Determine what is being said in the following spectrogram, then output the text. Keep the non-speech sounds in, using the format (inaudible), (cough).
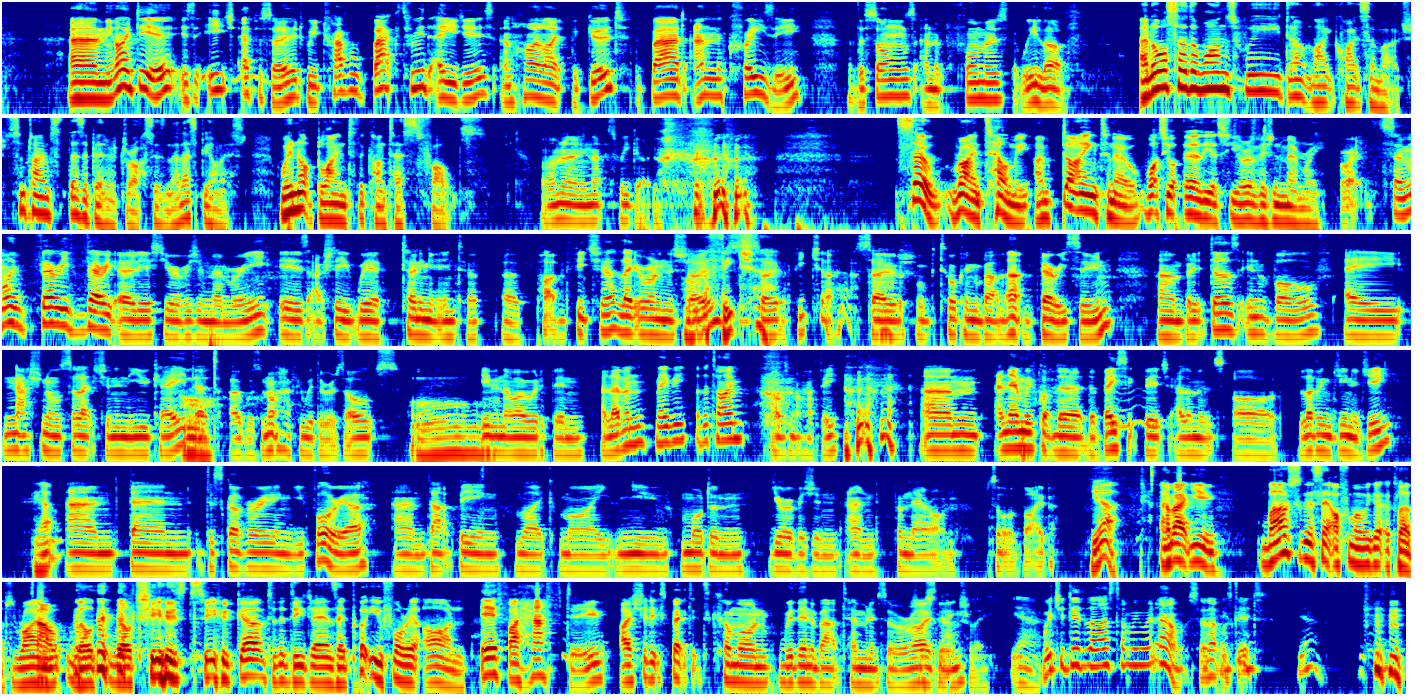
And the idea is that each episode we travel back through the ages and highlight the good, the bad, and the crazy of the songs and the performers that we love. And also the ones we don't like quite so much. Sometimes there's a bit of dross, isn't there? Let's be honest. We're not blind to the contest's faults. Well, I'm learning that as we go. (laughs) (laughs) So, Ryan, tell me, I'm dying to know, what's your earliest Eurovision memory? Right, so my very, very earliest Eurovision memory is actually we're turning it into a, a part of a feature later on in the show. Oh, a feature? So a feature. Oh, so we'll be talking about that very soon. Um, but it does involve a national selection in the UK Oh. that I was not happy with the results. Oh. Even though I would have been 11 maybe at the time, I was not happy. (laughs) um, and then we've got the, the basic bitch elements of loving Gina G Yeah. and then discovering Euphoria and that being like my new modern Eurovision and from there on sort of vibe. Yeah. How about you? Well, I was just going to say, often when we go to clubs, Ryan Oh. (laughs) will will choose to go up to the DJ and say, "Put Euphoria on." If I have to, I should expect it to come on within about 10 minutes of Just arriving, naturally. Yeah. which it did the last time we went out, so that was It good. did. Yeah.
